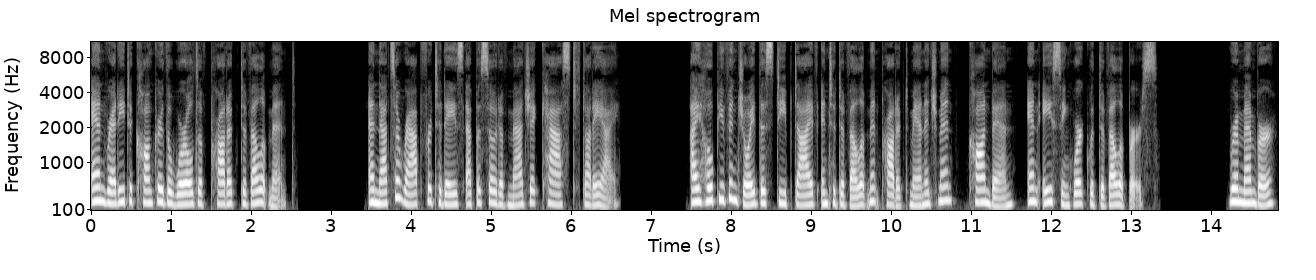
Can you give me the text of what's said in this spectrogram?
and ready to conquer the world of product development. And that's a wrap for today's episode of Magic Cast.ai. I hope you've enjoyed this deep dive into development product management, Kanban, and async work with developers. Remember,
